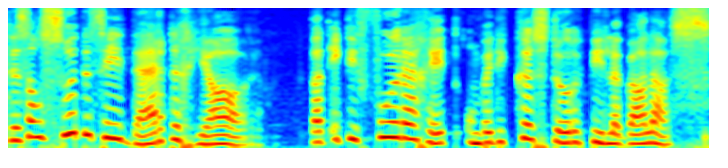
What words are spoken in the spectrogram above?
Dis al so te sê 30 jaar dat ek die voorreg het om by die kusdorpie Legallas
